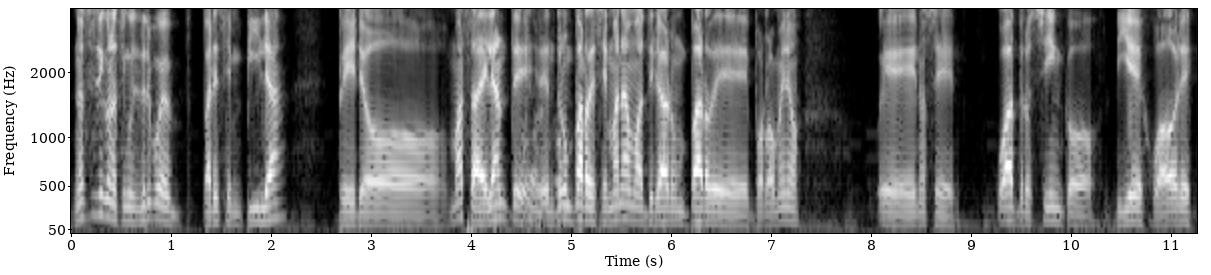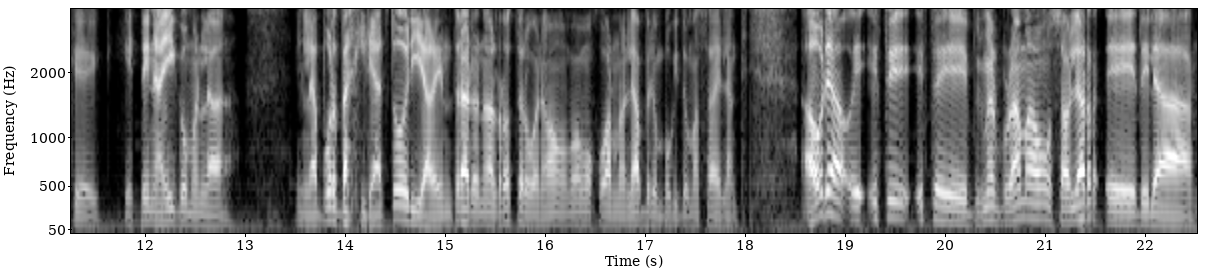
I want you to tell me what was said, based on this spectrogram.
No sé si con los 53 porque parecen pila, pero más adelante, dentro de un par de semanas, vamos a tirar un par de, por lo menos, eh, no sé, 4, 5, 10 jugadores que, que estén ahí como en la, en la puerta giratoria de entrar o no al roster, bueno, vamos, vamos a jugárnosla, pero un poquito más adelante. Ahora, eh, este, este primer programa vamos a hablar eh, de la.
